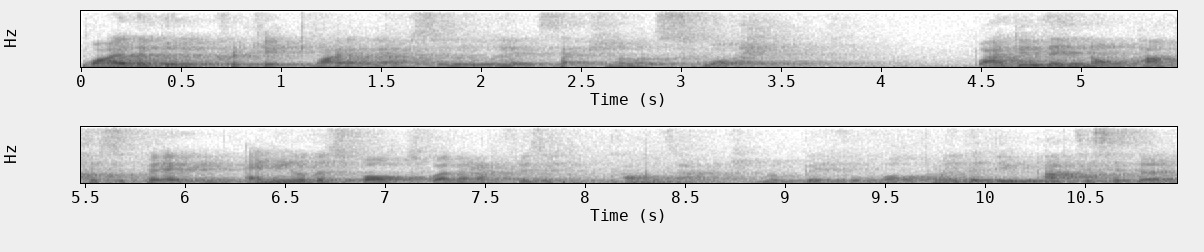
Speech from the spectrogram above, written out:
Why are they good at cricket? Why are they absolutely exceptional at squash? Why do they not participate in any other sports where there are physical contact? Rugby, football. I mean, they do participate,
